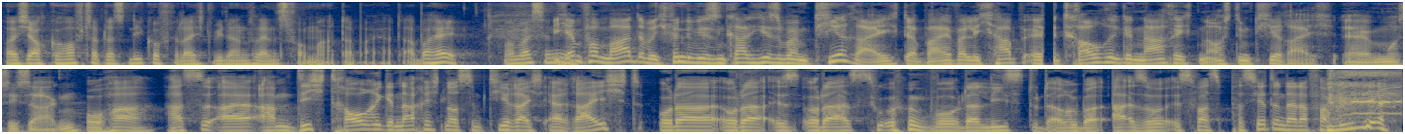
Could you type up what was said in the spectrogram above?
weil ich auch gehofft habe, dass Nico vielleicht wieder ein kleines Format dabei hat. Aber hey, man weiß ja nicht. Ich habe ein Format, aber ich finde, wir sind gerade hier so beim Tierreich dabei, weil ich habe äh, traurige Nachrichten aus dem Tierreich, äh, muss ich sagen. Oha, hast du, äh, haben dich traurige Nachrichten aus dem Tierreich erreicht oder oder ist oder hast du irgendwo oder liest du darüber? Also ist was passiert in deiner Familie?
